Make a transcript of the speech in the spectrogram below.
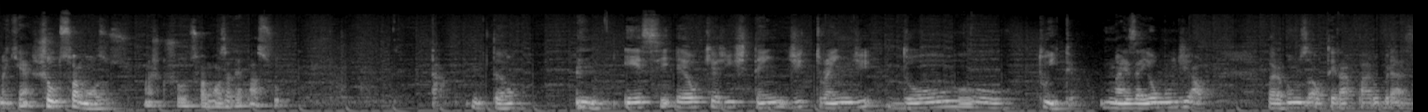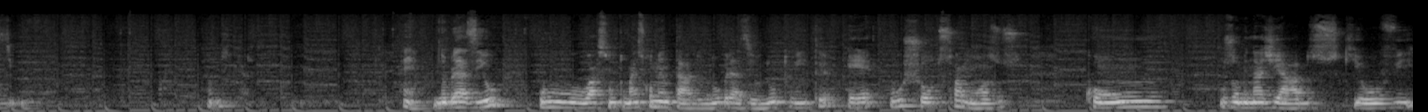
como é que é? Show dos Famosos. Acho que o Show dos Famosos até passou. Então, esse é o que a gente tem de trend do Twitter. Mas aí é o mundial. Agora vamos alterar para o Brasil. No Brasil, o assunto mais comentado no Brasil no Twitter é o show dos famosos com os homenageados que houve,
